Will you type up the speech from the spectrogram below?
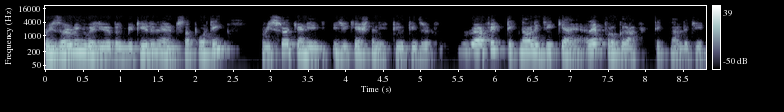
preserving valuable material and supporting research and educational activities reprographic technology क्या है reprographic technology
